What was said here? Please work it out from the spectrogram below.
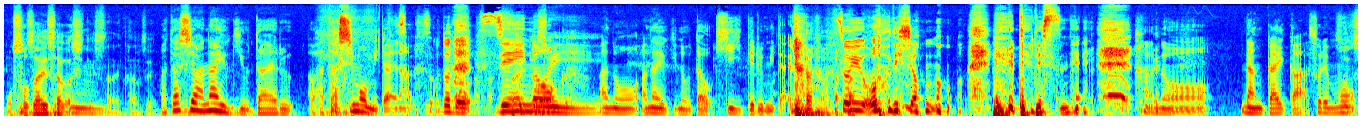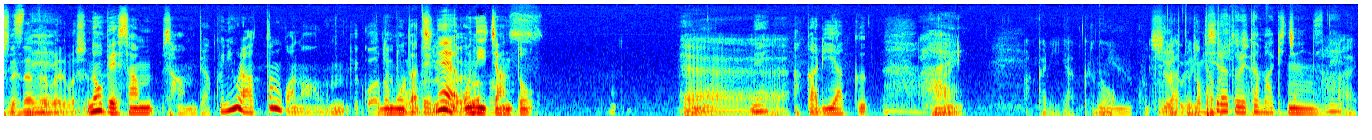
もう素材探しでしたね、完全に。私アナ雪歌える私もみたいなことで全員の あのアナ雪の歌を聴いてるみたいな そういうオーディションを経てですね。あの何回かそれもそうですねね。延べ3 300人ぐらいあったのかな子供たちねお兄ちゃんと。へねあかり役。はい。あかり役の白鳥玉木ちゃん。ですね、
